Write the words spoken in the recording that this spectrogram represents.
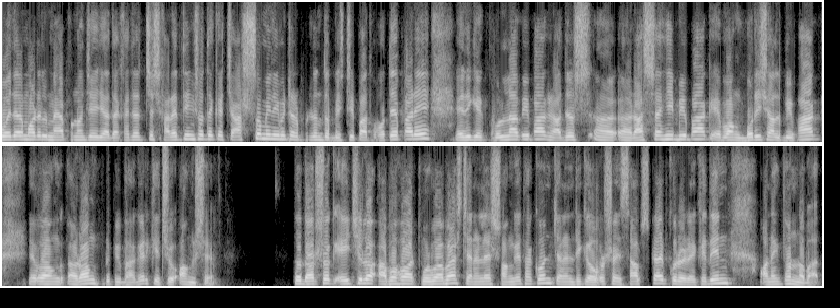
ওয়েদার মডেল ম্যাপ অনুযায়ী যা দেখা যাচ্ছে, সাড়ে তিনশো থেকে চারশো মিলিমিটার পর্যন্ত বৃষ্টিপাত হতে পারে। এদিকে খুলনা বিভাগ রাজশাহী বিভাগ এবং বরিশাল বিভাগ এবং রংপুর বিভাগের কিছু অংশে। তো দর্শক, এই ছিল আবহাওয়ার পূর্বাভাস। চ্যানেলের সঙ্গে থাকুন। চ্যানেলটিকে অবশ্যই সাবস্ক্রাইব করে রেখে দিন। অনেক ধন্যবাদ।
